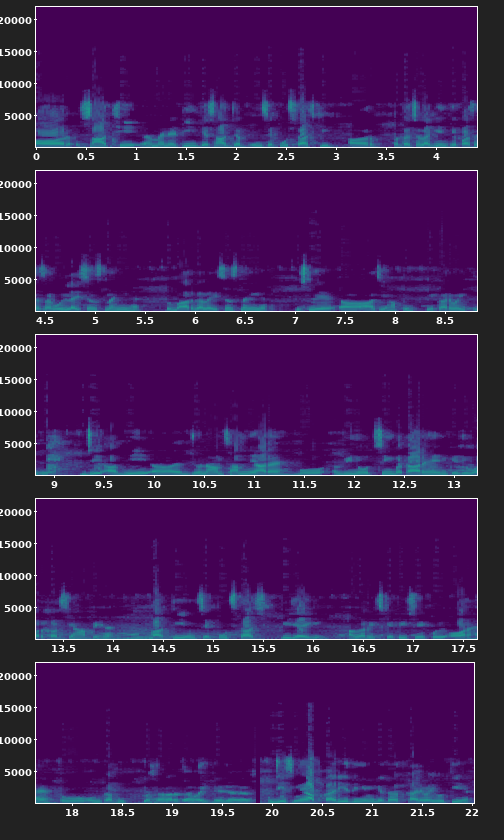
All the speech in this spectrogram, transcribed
और साथ ही मैंने टीम के साथ जब इनसे पूछताछ की और पता चला कि इनके पास ऐसा कोई लाइसेंस नहीं है कोई बार का लाइसेंस नहीं है इसलिए आज यहाँ पे ये कार्रवाई की गई। जी अभी जो नाम सामने आ रहा है वो विनोद सिंह बता रहे हैं इनके जो वर्कर्स यहाँ पे हैं बाकी उनसे पूछताछ की जाएगी। अगर इसके पीछे कोई और है तो उनका भी जिसमें आबकारी अधिनियम के तहत कार्रवाई होती है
